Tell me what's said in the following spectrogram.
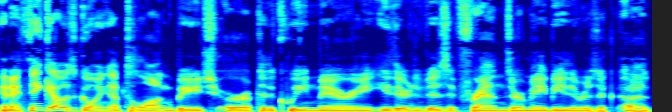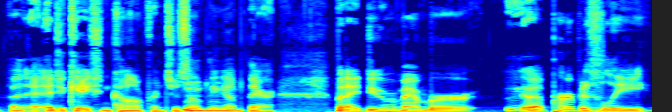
And I think I was going up to Long Beach or up to the Queen Mary, either to visit friends or maybe there was a, a, a education conference or something up there. But I do remember uh, purposely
